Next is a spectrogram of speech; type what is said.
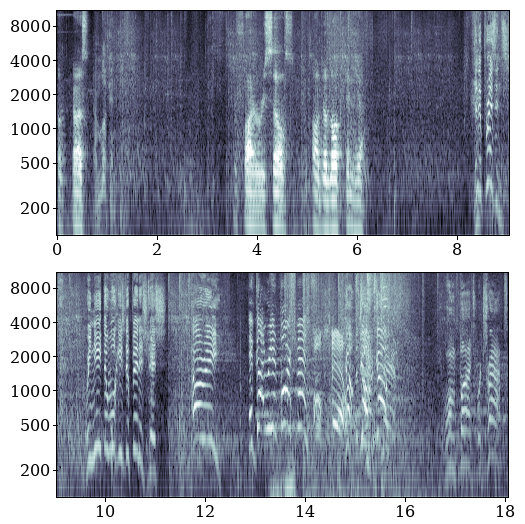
What's up, guys? I'm looking. Refinery cells. Oh, they're locked in here. To the prisons. We need the Wookiees to finish this. Hurry! They've got reinforcements! Hold still. Go, go, go! It won't budge. We're trapped.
